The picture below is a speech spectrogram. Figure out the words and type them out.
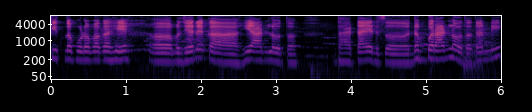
तिथनं पुढं बघा हे म्हणजे नाही का हे आणलं होतं. दहा टायरचं डंपर आणलं होतं त्यांनी.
